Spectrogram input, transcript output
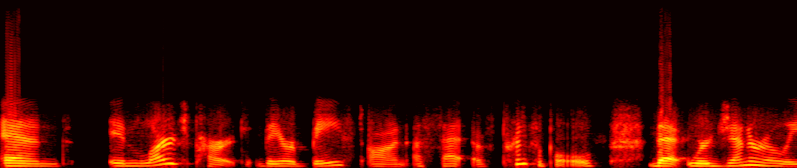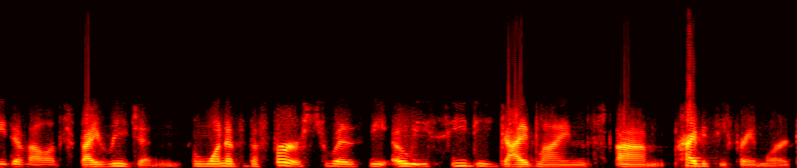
And in large part, they are based on a set of principles that were generally developed by region. One of the first was the OECD guidelines um, privacy framework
